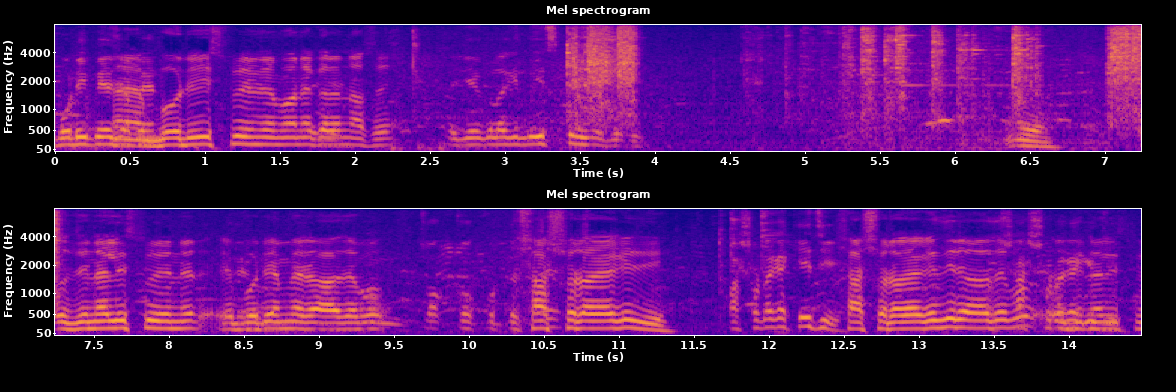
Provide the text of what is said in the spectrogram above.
বডি পেয়ে হ্যাঁ যাবেন। বডি স্প্রিনের মনে করেন আছে। এই যে এগুলো কিন্তু স্প্রিং এর বডি অরিজিনাল স্প্রিনের এই বডি আমি রাখা যাব। চক চক করতে সাতশো টাকা কেজি। পাঁচশো টাকা কেজি? সাতশো টাকা কেজি দেবো 700 টাকা অরিজিনাল কেজি।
